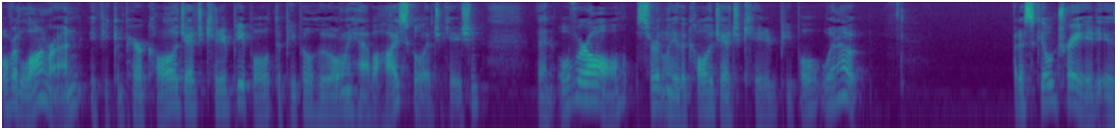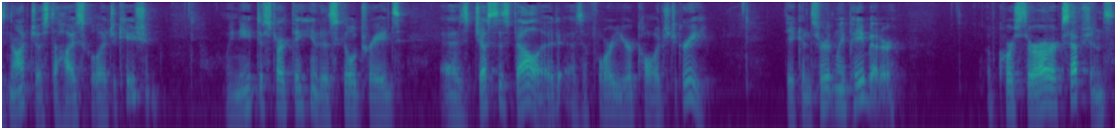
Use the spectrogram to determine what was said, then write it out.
over the long run, if you compare college educated people to people who only have a high school education, then overall, certainly the college educated people win out. But a skilled trade is not just a high school education. We need to start thinking of the skilled trades as just as valid as a four year college degree. They can certainly pay better. Of course, there are exceptions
